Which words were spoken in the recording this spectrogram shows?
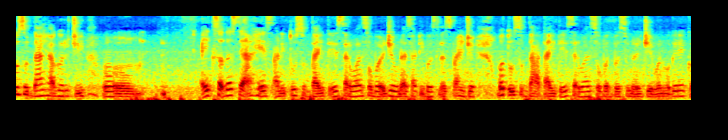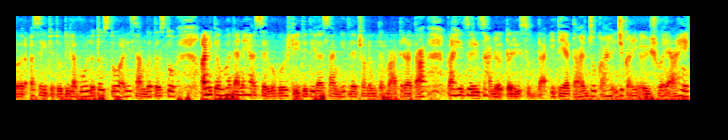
तू सुद्धा ह्या घरची अं, एक सदस्य आहेस आणि तू सुद्धा इथे सर्वांसोबत जेवण्यासाठी बसलंच पाहिजे. मग तू सुद्धा आता इथे सर्वांसोबत बसून जेवण वगैरे कर असं इथे तो तिला बोलत असतो आणि सांगत असतो. आणि तेव्हा त्याने ह्या सर्व गोष्टी इथे तिला सांगितल्याच्या नंतर मात्र आता काही जरी झालं तरी सुद्धा इथे आता जो काही जी काही ऐश्वर्या आहे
